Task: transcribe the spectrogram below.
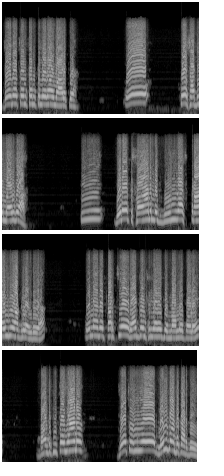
ਦੋ ਦੋ ਤਿੰਨ ਤਿੰਨ ਕਿੱਲੇ ਦਾ ਉਹ ਮਾਲਕ ਆ। ਉਹ ਉਹ ਸਾਡੀ ਮੰਗ ਆ ਕਿ ਜਿਹੜੇ ਕਿਸਾਨ ਮਜਬੂਰੀ ਵਸ ਪਰਾਲੀ ਨੂੰ ਅੱਗ ਲਾਉਂਦੇ ਆ, ਉਹਨਾਂ ਦੇ ਪਰਚੇ ਰੈੱਡ ਐਂਟਰੀ ਵਾਲੇ ਜੁਰਮਾਨੇ ਪਾਉਣੇ, ਬੰਦ ਕੀਤੇ ਜਾਣ। ਜੇ ਤੁਸੀਂ ਇਹ ਨਹੀਂ ਬੰਦ ਕਰਦੇ,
